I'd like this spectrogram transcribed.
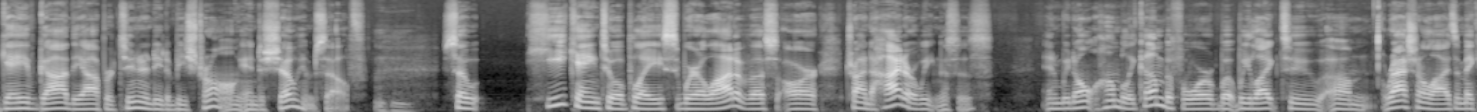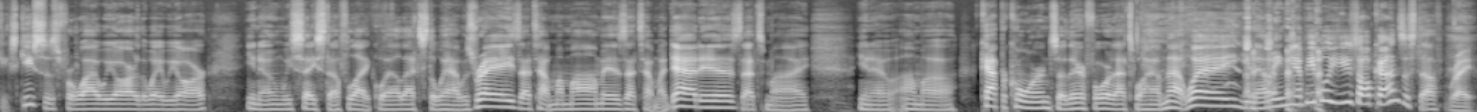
gave God the opportunity to be strong and to show himself. Mm-hmm. So he came to a place where a lot of us are trying to hide our weaknesses and we don't humbly come before, but we like to um, rationalize and make excuses for why we are the way we are. You know, and we say stuff like, "Well, that's the way I was raised. That's how my mom is. That's how my dad is. That's my, you know, I'm a Capricorn, so therefore that's why I'm that way." You know, I mean, you know, people use all kinds of stuff. Right.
